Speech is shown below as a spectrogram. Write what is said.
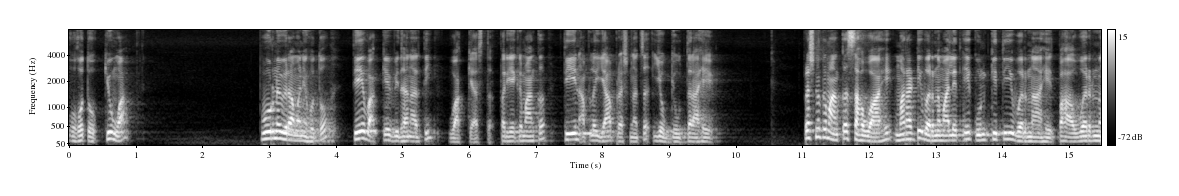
होतो किंवा पूर्णविरामाने होतो ते वाक्य विधानार्थी वाक्य असतं. पर्याय क्रमांक तीन आपलं या प्रश्नाचं योग्य उत्तर आहे. प्रश्न क्रमांक सहावा आहे. मराठी वर्णमालेत एकूण किती वर्ण आहेत? पहा वर्ण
